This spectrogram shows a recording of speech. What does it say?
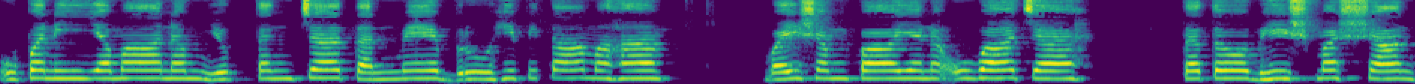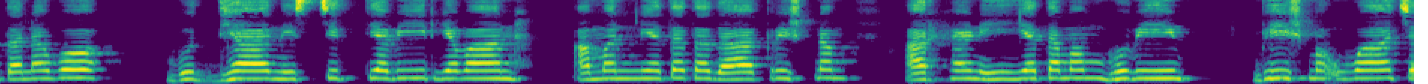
उपनीयमानं युक्तं च तन्मे ब्रूहि पितामह। वैशम्पायन उवाच ततो भीष्मः शान्तनवो बुद्ध्या निश्चित्य वीर्यवान्। अमन्यत तदा कृष्णम् अर्हणीयतमं भुवि भीष्म उवाच।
